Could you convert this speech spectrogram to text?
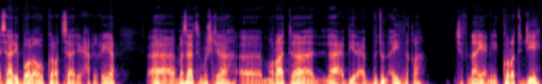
ساري بول أو كرة ساري حقيقية. آه، ما زالت المشكلة آه، موراتا لاعب يلعب بدون أي ثقة. شفناه يعني كرة تجيه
